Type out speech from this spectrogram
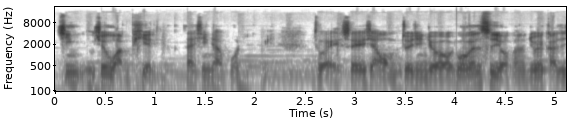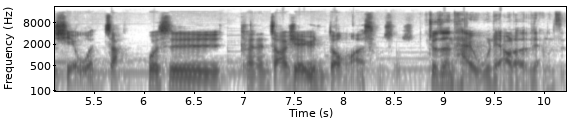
新就玩遍了，在新加坡里面，对，所以像我们最近就我跟室友可能就会开始写文章，或者是可能找一些运动啊什么什么什么，就真的太无聊了这样子，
